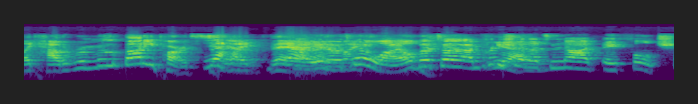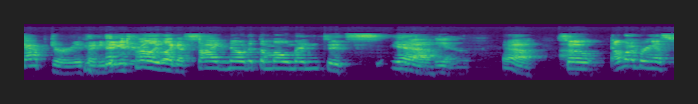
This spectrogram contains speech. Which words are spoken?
like how to remove body parts. Just, Yeah. like there. Yeah, you know, And, it's like, been a while, but uh, I'm pretty Yeah. sure that's not a full chapter, if anything. It's probably like a side note at the moment. It's, yeah, Yeah. yeah. So I want to bring us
